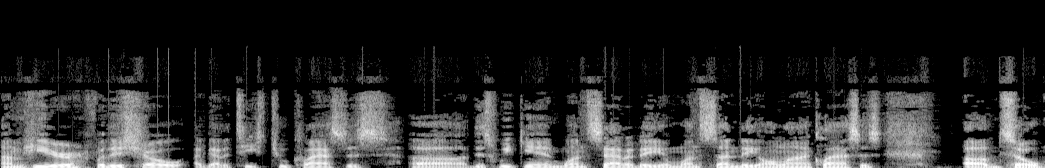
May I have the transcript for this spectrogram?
I'm here for this show. I've got to teach two classes, uh, this weekend, one Saturday and one Sunday online classes. Um, so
